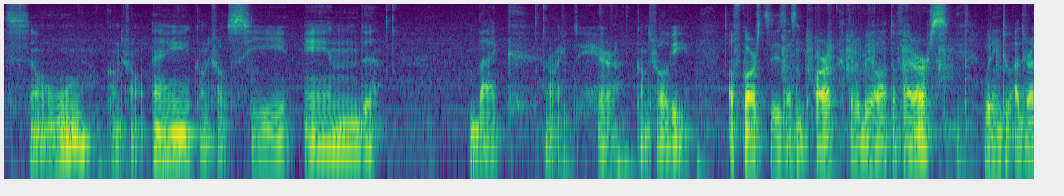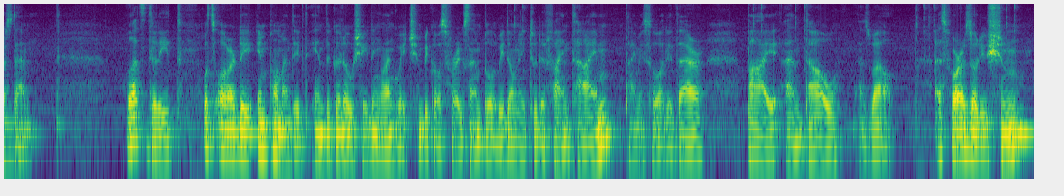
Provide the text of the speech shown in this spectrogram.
So Control A, Control C, and back right here, Control V. Of course, this doesn't work, there will be a lot of errors, we need to address them. Let's delete what's already implemented in the Godot shading language, because for example, we don't need to define time, time is already there, pi and tau as well. As for resolution,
